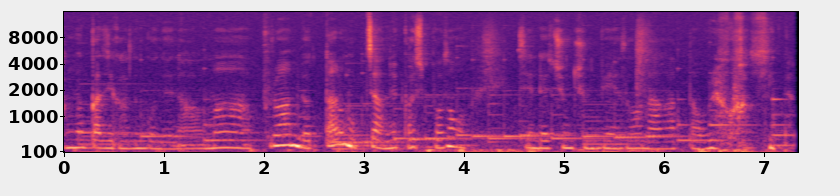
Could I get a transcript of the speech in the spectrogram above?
강남까지 가는 거는 아마 앞으로 한 몇 달은 없지 않을까 싶어서 지금 대충 준비해서 나갔다 오려고 합니다.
